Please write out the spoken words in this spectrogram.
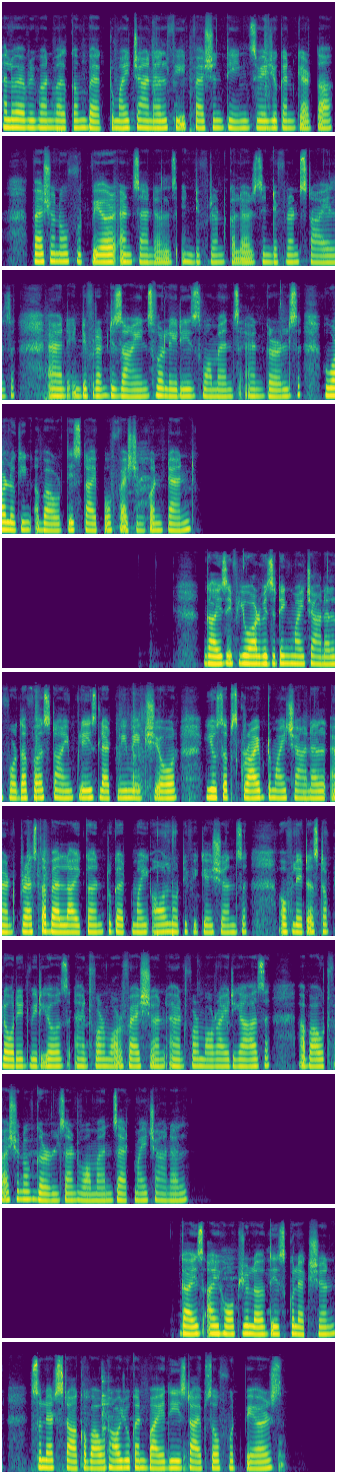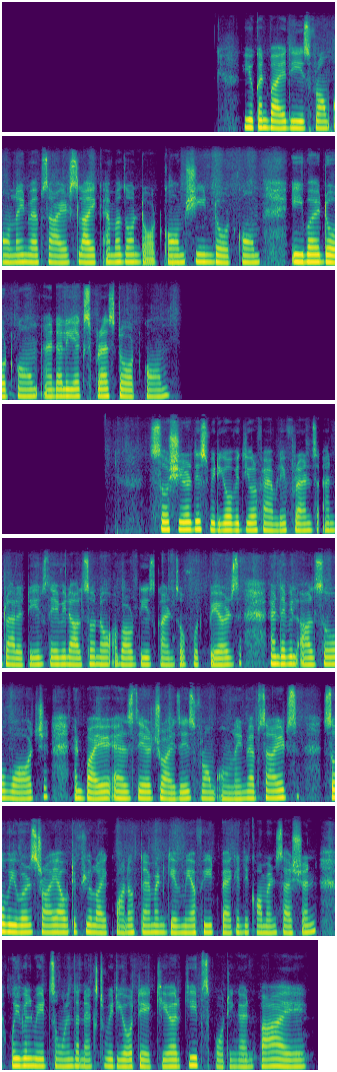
hello everyone welcome back to my channel feed fashion things where you can get the fashion of footwear and sandals in different colors in different styles and in different designs for ladies women and girls who are looking about this type of fashion content guys if you are visiting my channel for the first time please let me make sure you subscribe to my channel and press the bell icon to get my all notifications of latest uploaded videos and for more fashion and for more ideas about fashion of girls and women at my channel guys i hope you love this collection. So let's talk about how you can buy these types of footwears you can buy these from online websites like amazon.com shein.com ebay.com and aliexpress.com so share this video with your family friends and relatives. They will also know about these kinds of footwears and they will also watch and buy as their choices from online websites. So viewers try out if you like one of them and give me a feedback in the comment section. We will meet soon in the next video. Take care. Keep supporting and bye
